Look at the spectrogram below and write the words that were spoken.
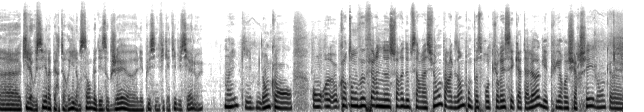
euh, qu'il a aussi répertorié l'ensemble des objets les plus significatifs du ciel. Ouais. Oui, qui, donc on, on, quand on veut faire une soirée d'observation, par exemple, on peut se procurer ces catalogues et puis rechercher. Donc, euh...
